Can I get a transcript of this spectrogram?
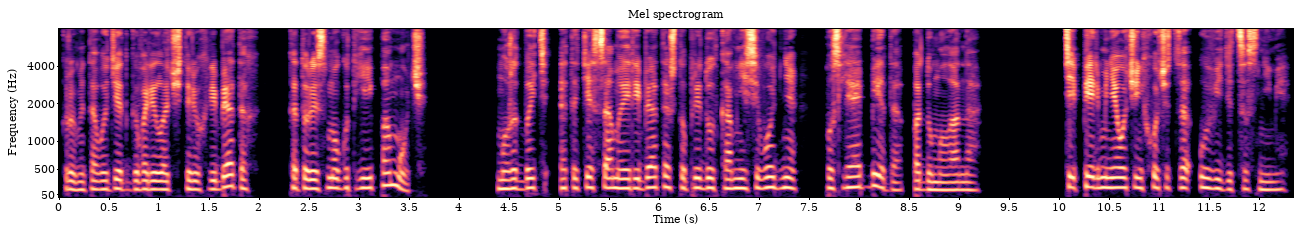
Кроме того, дед говорил о четырех ребятах, которые смогут ей помочь. «Может быть, это те самые ребята, что придут ко мне сегодня после обеда», — подумала она. «Теперь мне очень хочется увидеться с ними».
